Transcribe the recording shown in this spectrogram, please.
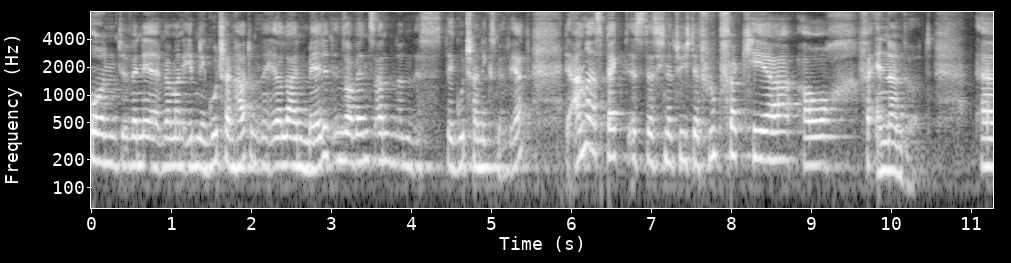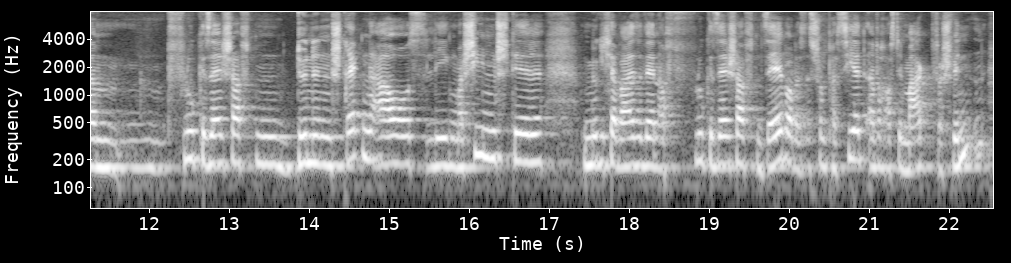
Und wenn, der, wenn man eben den Gutschein hat und eine Airline meldet Insolvenz an, dann ist der Gutschein nichts mehr wert. Der andere Aspekt ist, dass sich natürlich der Flugverkehr auch verändern wird. Ähm, Fluggesellschaften dünnen Strecken aus, legen Maschinen still. Möglicherweise werden auch Fluggesellschaften selber, das ist schon passiert, einfach aus dem Markt verschwinden.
